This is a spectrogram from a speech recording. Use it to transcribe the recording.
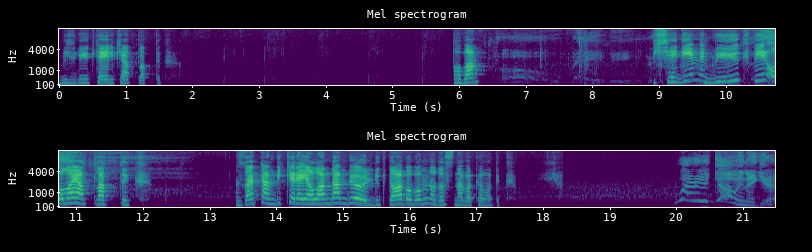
Biz büyük tehlike atlattık. Babam. Bir şey diyeyim mi? Büyük bir olay atlattık. Zaten bir kere yalandan bir öldük. Daha babamın odasına bakamadık. Where are you going again?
